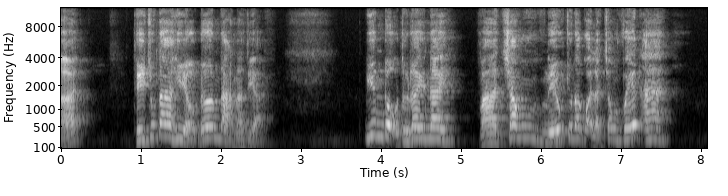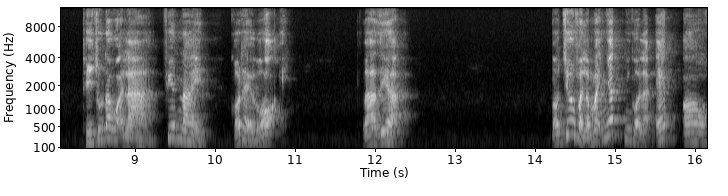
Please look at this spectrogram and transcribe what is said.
Đấy. Thì chúng ta hiểu đơn giản là gì ạ? Biên độ từ đây đến đây và trong, nếu chúng ta gọi là trong VSA thì chúng ta gọi là phiên này có thể gọi là gì ạ? Nó chưa phải là mạnh nhất nhưng gọi là SO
